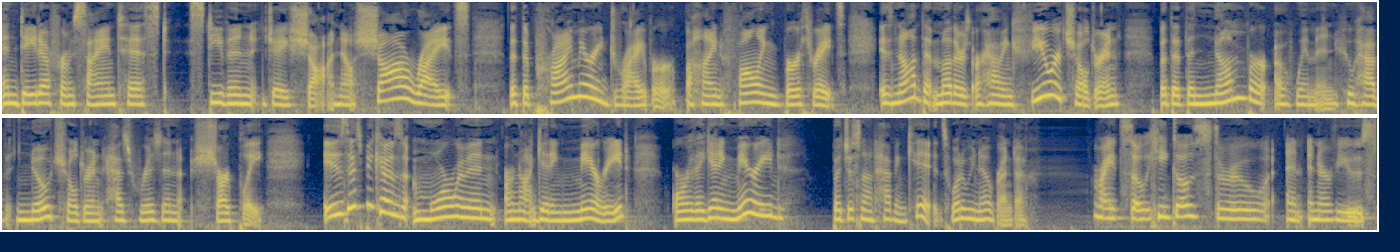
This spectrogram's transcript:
and data from scientist Stephen J. Shaw. Now, Shaw writes that the primary driver behind falling birth rates is not that mothers are having fewer children, but that the number of women who have no children has risen sharply. Is this because more women are not getting married, or are they getting married but just not having kids? What do we know, Brenda? Right. So he goes through and interviews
